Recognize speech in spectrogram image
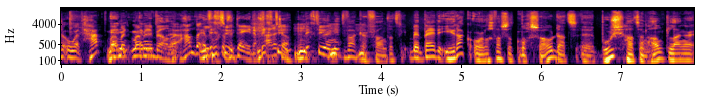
om het hart maar, en, maar, en uh, handen en te verdedigen. Ligt u, ligt u er niet wakker van? Dat, bij, bij de Irak-oorlog was het nog zo dat uh, Bush had een handlanger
